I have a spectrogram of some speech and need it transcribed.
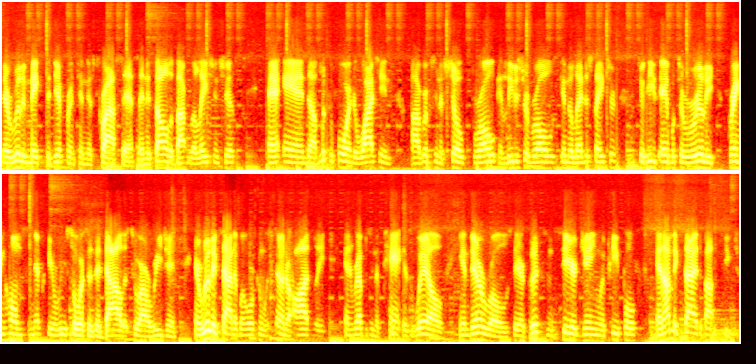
that really makes the difference in this process. And it's all about relationships. and, and uh, looking forward to watching uh, Representative Shoaf grow in leadership roles in the legislature. So he's able to really bring home significant resources and dollars to our region. And really excited about working with Senator Ausley and Representative Tant as well in their roles. They're good, sincere, genuine people, and I'm excited about the future.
